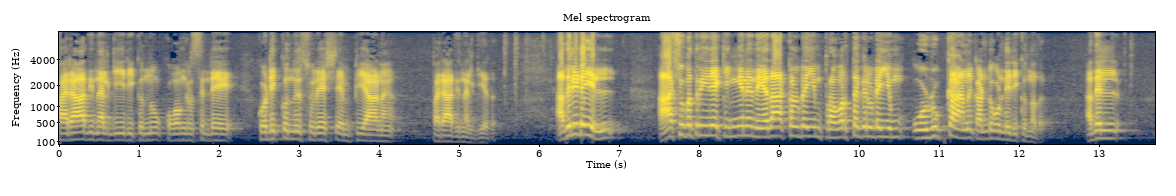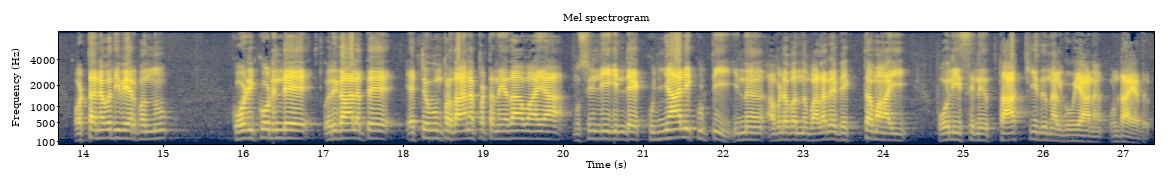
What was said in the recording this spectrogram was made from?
പരാതി നൽകിയിരിക്കുന്നു. കോൺഗ്രസിന്റെ കൊടിക്കുന്നിൽ സുരേഷ് എം ആണ് പരാതി നൽകിയത്. അതിനിടയിൽ ആശുപത്രിയിലേക്ക് ഇങ്ങനെ നേതാക്കളുടെയും പ്രവർത്തകരുടെയും ഒഴുക്കാണ് കണ്ടുകൊണ്ടിരിക്കുന്നത്. അതിൽ ഒട്ടനവധി പേർ വന്നു. കോഴിക്കോടിന്റെ ഒരു കാലത്തെ ഏറ്റവും പ്രധാനപ്പെട്ട നേതാവായ മുസ്ലിം ലീഗിന്റെ കുഞ്ഞാലിക്കുട്ടി ഇന്ന് അവിടെ വന്ന് വളരെ വ്യക്തമായി പോലീസിന് താക്കീത് നൽകുകയാണ് ഉണ്ടായത്.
